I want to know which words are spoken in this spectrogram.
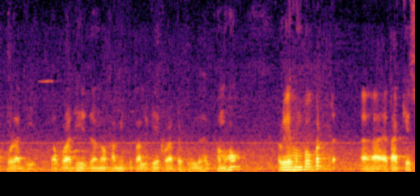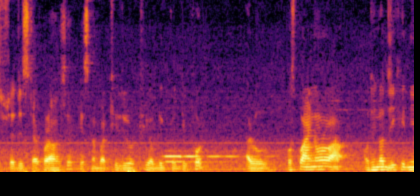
অপৰাধী সেই অপৰাধীজনক আমি ততালৈকে কৰাতে কৰিবলৈ সক্ষম হওঁ। আৰু এই সম্পৰ্কত এটা কেছ ৰেজিষ্টাৰ কৰা হৈছে case number three zero' three oblique twenty four আৰু পস্কো আইনৰ অধীনত যিখিনি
